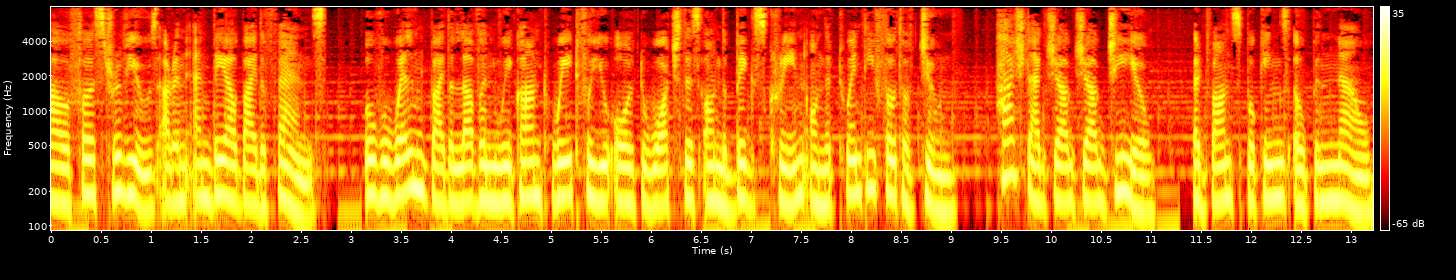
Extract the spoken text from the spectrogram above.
Our first reviews are in and they are by the fans. Overwhelmed by the love and we can't wait for you all to watch this on the big screen on the 24th of June. Hashtag Jug Jug Jio. Advance bookings open now.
